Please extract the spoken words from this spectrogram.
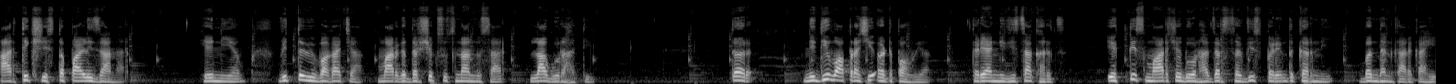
आर्थिक शिस्त पाळली जाणार. हे नियम वित्त विभागाच्या मार्गदर्शक सूचनांनुसार लागू राहतील. तर निधी वापराची अट पाहूया. तर या निधीचा खर्च एकतीस मार्च दोन हजार सव्वीसपर्यंत करणे बंधनकारक आहे.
